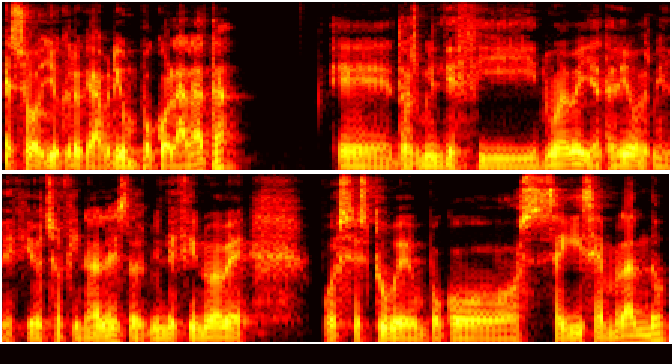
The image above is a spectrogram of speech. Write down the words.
eso yo creo que abrió un poco la lata. 2019, eh, ya te digo, 2018 finales, 2019 pues estuve un poco, seguí sembrando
